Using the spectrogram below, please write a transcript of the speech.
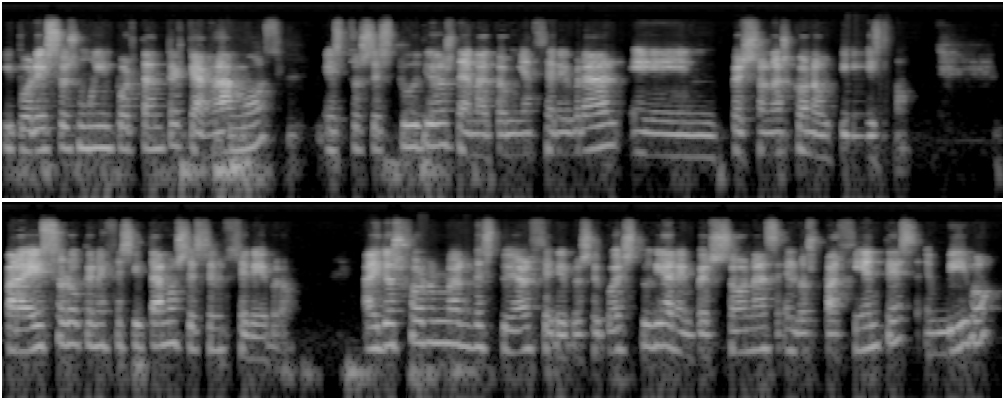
Y por eso es muy importante que hagamos estos estudios de anatomía cerebral en personas con autismo. Para eso lo que necesitamos es el cerebro. Hay dos formas de estudiar el cerebro. Se puede estudiar en personas, en los pacientes en vivo,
